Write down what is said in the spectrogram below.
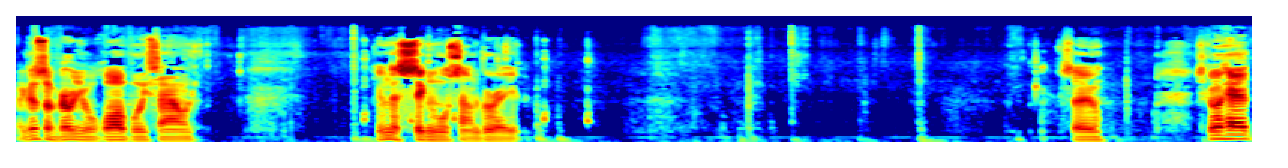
Like this is a very lovely sound. Even the signals sound great. So, let's go ahead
